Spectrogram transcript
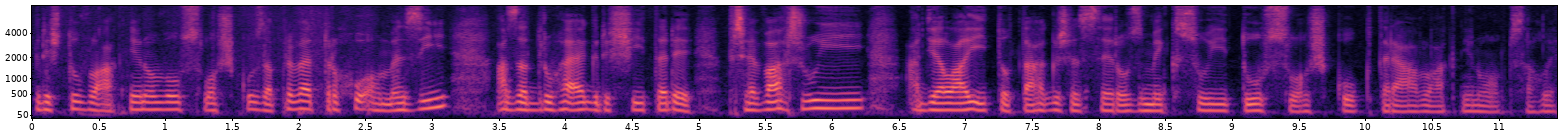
když tu vlákninovou složku za prvé trochu omezí a za druhé, když ji tedy převařují a dělají to tak, že si rozmixují tu složku, která vlákninu obsahuje.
